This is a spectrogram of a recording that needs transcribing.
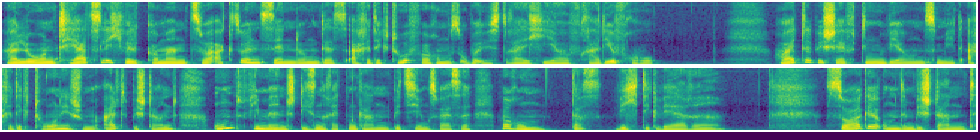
Hallo und herzlich willkommen zur aktuellen Sendung des Architekturforums Oberösterreich hier auf Radio Froh. Heute beschäftigen wir uns mit architektonischem Altbestand und wie Mensch diesen retten kann bzw. warum das wichtig wäre. Sorge um den Bestand.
